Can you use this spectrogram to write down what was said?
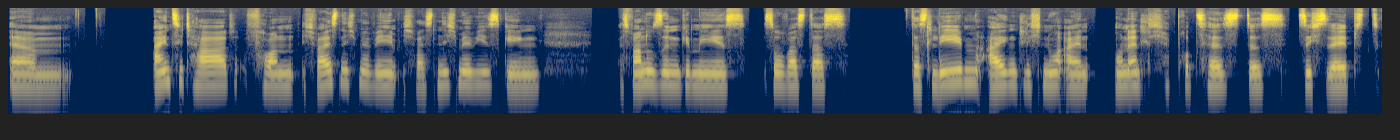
ähm, ein Zitat von, ich weiß nicht mehr wem, ich weiß nicht mehr, wie es ging. Es war nur sinngemäß sowas, dass das Leben eigentlich nur ein unendlicher Prozess des sich selbst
